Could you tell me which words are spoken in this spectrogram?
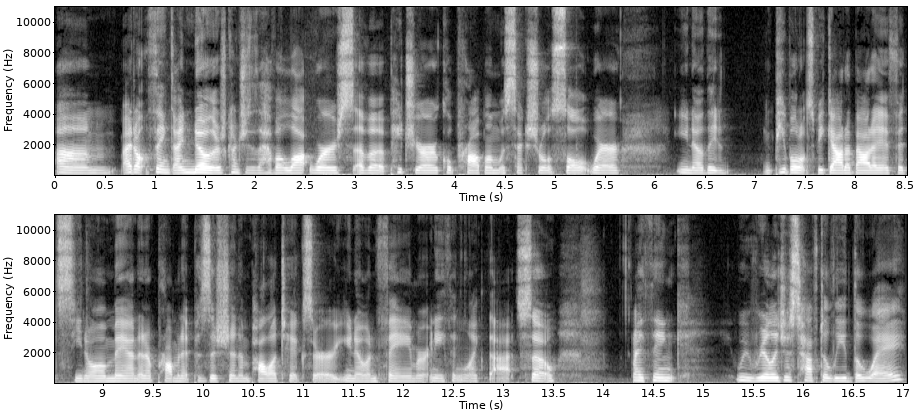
Um, I don't think I know there's countries that have a lot worse of a patriarchal problem with sexual assault where, you know, they people don't speak out about it if it's, you know, a man in a prominent position in politics or, you know, in fame or anything like that. So I think we really just have to lead the way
